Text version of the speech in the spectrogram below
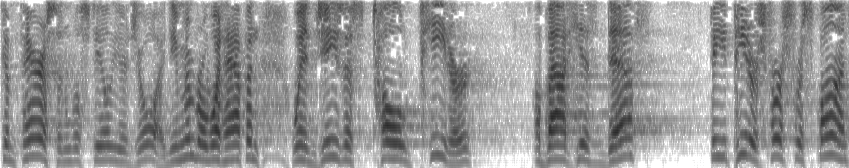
Comparison will steal your joy. Do you remember what happened when Jesus told Peter about his death? Peter's first response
